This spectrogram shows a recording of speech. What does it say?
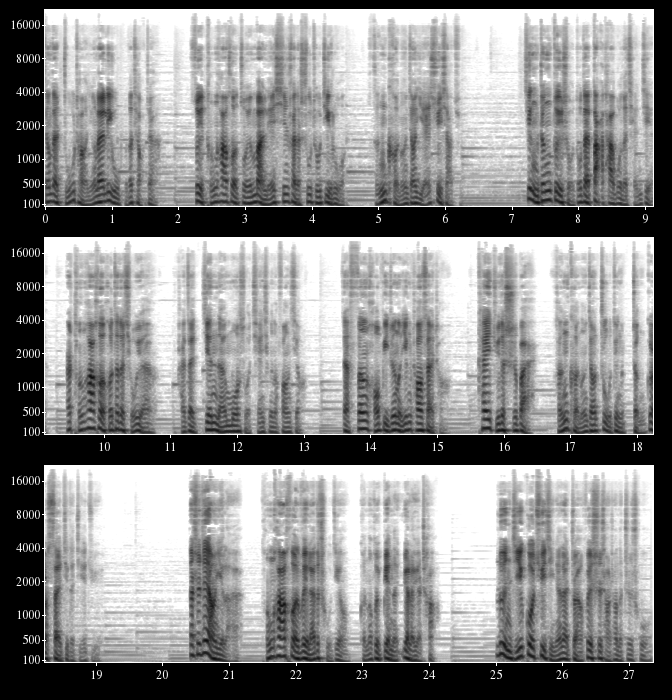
将在主场迎来利物浦的挑战，所以滕哈赫作为曼联新帅的输球记录很可能将延续下去。竞争对手都在大踏步的前进，而滕哈赫和他的球员还在艰难摸索前行的方向。在分毫必争的英超赛场，开局的失败。很可能将注定整个赛季的结局。但是这样一来，滕哈赫未来的处境可能会变得越来越差。论及过去几年在转会市场上的支出，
